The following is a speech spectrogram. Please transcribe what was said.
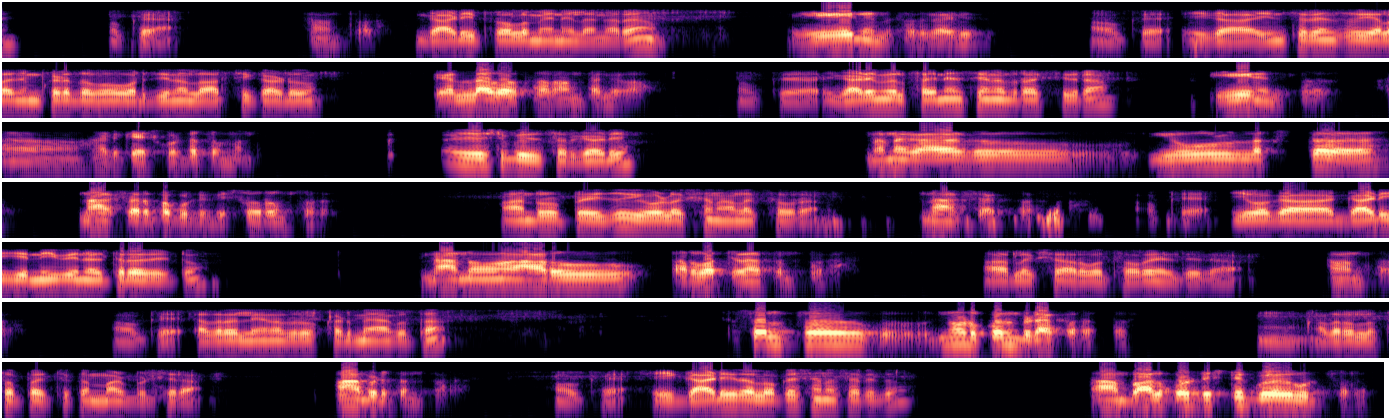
ಓಕೆ. ಹಾಂ ಸರ್. ಗಾಡಿ ಪ್ರಾಬ್ಲಮ್ ಏನಿಲ್ಲ ಹಂಗಾರೆ? ಏನಿಲ್ಲ ಸರ್ ಗಾಡಿ. ಓಕೆ ಈಗ ಇನ್ಸೂರೆನ್ಸು ಎಲ್ಲ ನಿಮ್ಮ ಕಡೆ ಒರಿಜಿನಲ್ ಆರ್ ಸಿ ಕಾರ್ಡು ಎಲ್ಲ ಅದಾವ ಸರ್ ಅಂತಲ್ಲಿ ಅದಾವ. ಓಕೆ ಗಾಡಿ ಮೇಲೆ ಫೈನಾನ್ಸ್ ಏನಾದರೂ ಹಾಕ್ಸಿದ್ರಾ? ಏನಿಲ್ಲ ಸರ್. ಹಾಂ ಅಡಿಕೆ ಕೊಟ್ಟ ತಮ್ಮನ್ ಎಷ್ಟು ಬಿದ್ದಿದೆ ಸರ್ ಗಾಡಿ? ನನಗಾದು ಏಳು ಲಕ್ಷದ ನಾಲ್ಕು ಸಾವಿರ ರೂಪಾಯಿ ಕೊಟ್ಟಿದ್ದೆ showroom sir. On road price ಏಳು ಲಕ್ಷ ನಾಲ್ಕು ಸಾವಿರ? ನಾಲ್ಕು ಸಾವಿರ ಸರ್. ಓಕೆ ಇವಾಗ ಗಾಡಿಗೆ ನೀವೇನು ಹೇಳ್ತೀರಾ ರೇಟು ನಾನು ಆರು ಅರವತ್ತು ಹೇಳತ್ತೇನೆ ಸರ್. ಆರು ಲಕ್ಷ ಅರವತ್ತು ಸಾವಿರ ಹೇಳ್ತಿದ್ದೆ ಹಾಂ ಸರ್. ಓಕೆ ಅದರಲ್ಲಿ ಏನಾದರೂ ಕಡಿಮೆ ಆಗುತ್ತಾ? ಸ್ವಲ್ಪ ನೋಡ್ಕೊಂಡು ಬಿಡಾಕ ಬರತ್ತೆ ಸರ್. ಹ್ಞೂ ಅದರಲ್ಲೂ ಸ್ವಲ್ಪ ಹೆಚ್ಚು ಕಮ್ಮಿ ಮಾಡಿಬಿಡ್ತೀರಾ? ಹಾಂ ಬಿಡ್ತೇನೆ ಸರ್ ಓಕೆ. ಈ ಗಾಡಿ ಇರೋ ಲೊಕೇಶನ್ ಸರ್ ಇದು? ಹಾಂ Balkot district Gulagud sir.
